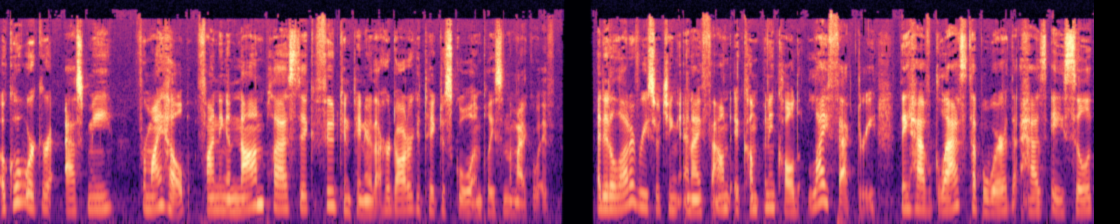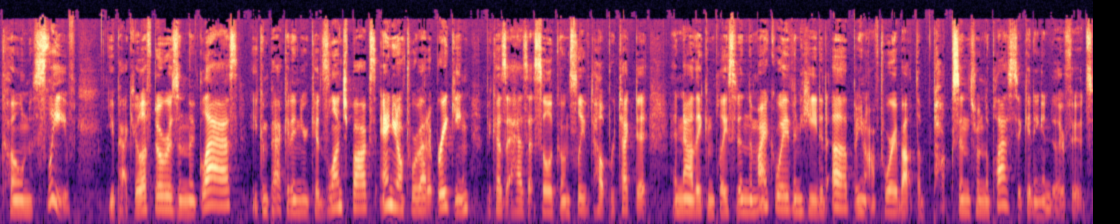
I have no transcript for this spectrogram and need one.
A coworker asked me for my help finding a non plastic food container that her daughter could take to school and place in the microwave. I did a lot of researching and I found a company called Lifefactory. They have glass Tupperware that has a silicone sleeve. You pack your leftovers in the glass, you can pack it in your kid's lunchbox, and you don't have to worry about it breaking because it has that silicone sleeve to help protect it. And now they can place it in the microwave and heat it up, and you don't have to worry about the toxins from the plastic getting into their foods.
